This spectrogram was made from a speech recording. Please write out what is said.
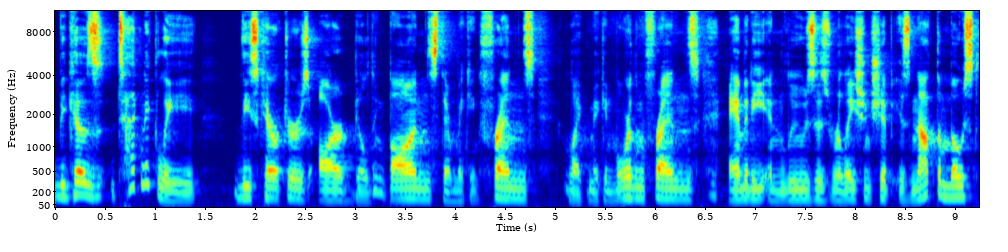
Because technically these characters are building bonds, they're making friends, like making more than friends. Amity and Luz's relationship is not the most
